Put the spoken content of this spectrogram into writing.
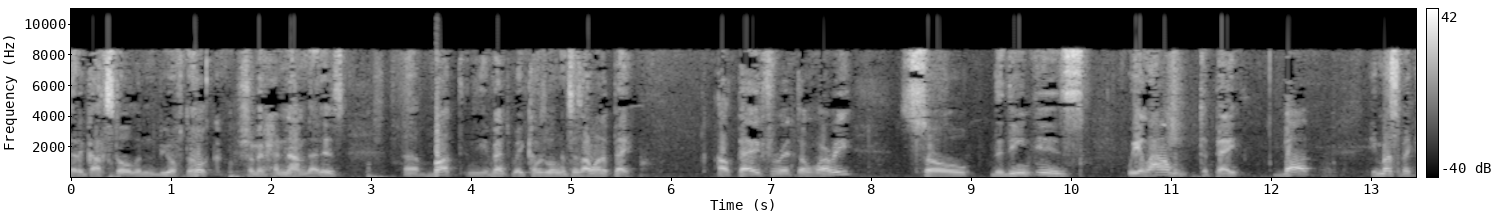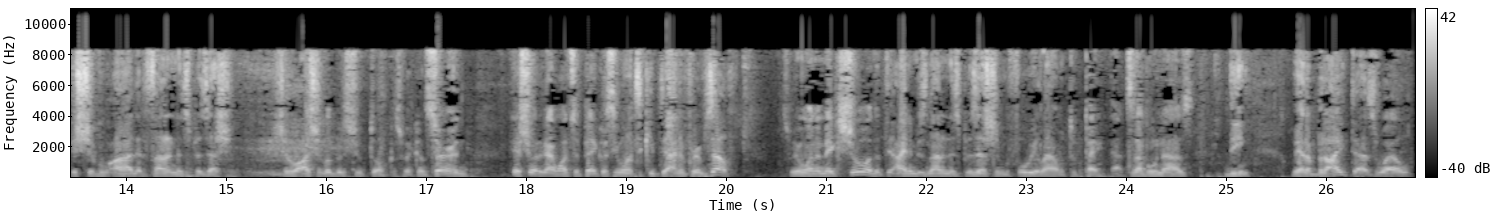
that it got stolen and be off the hook. Shomer hanam, that is. Uh, but in the event where he comes along and says, "I want to pay," I'll pay for it. Don't worry. So the dean is we allow him to pay, but he must make a shivu'ah that it's not in his possession. Shivu'ah shalom b'shuto, because we're concerned. Yeah, sure, the guy wants to pay because he wants to keep the item for himself. So we want to make sure that the item is not in his possession before we allow him to pay. That's Rav Huna's deen. We had a braita as well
